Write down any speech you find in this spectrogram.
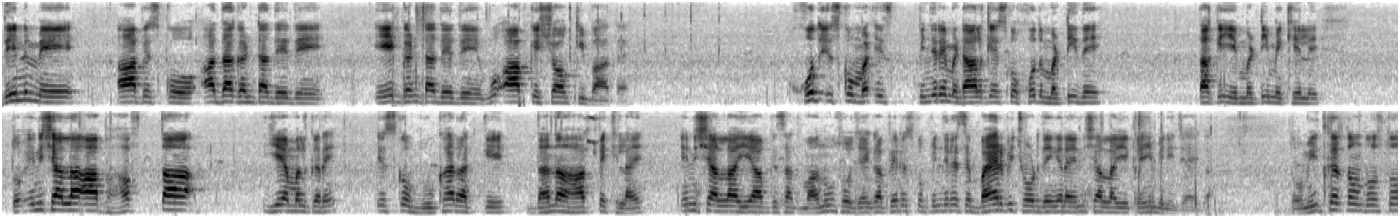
दिन में आप इसको आधा घंटा दे दें, एक घंटा दे दें, वो आपके शौक़ की बात है। ख़ुद इसको इस पिंजरे में डाल के इसको ख़ुद मट्टी दें ताकि ये मट्टी में खेले। तो इन आप हफ़्ता ये अमल करें, इसको भूखा रख के दाना हाथ पे खिलाएँ। इन ये आपके साथ मानूस हो जाएगा, फिर इसको पिंजरे से बाहर भी छोड़ देंगे ना इन ये कहीं भी नहीं जाएगा। तो उम्मीद करता हूँ दोस्तों,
